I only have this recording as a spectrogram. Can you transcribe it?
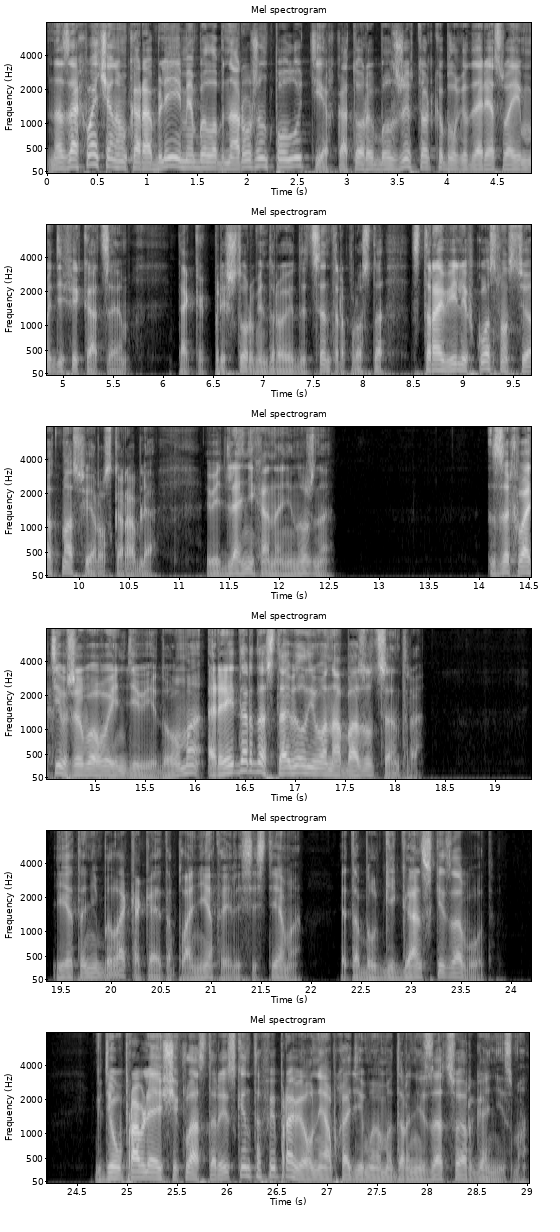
На захваченном корабле ими был обнаружен полутех, который был жив только благодаря своим модификациям, так как при штурме дроиды Центра просто стравили в космос всю атмосферу с корабля, ведь для них она не нужна. Захватив живого индивидуума, рейдер доставил его на базу центра. И это не была какая-то планета или система. Это был гигантский завод, где управляющий кластер Искентов и провел необходимую модернизацию организма.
